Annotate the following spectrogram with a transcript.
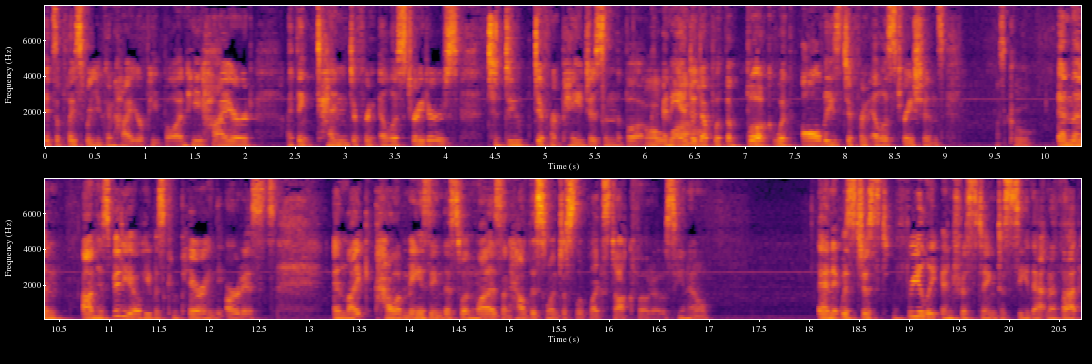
it's a place where you can hire people, and he hired I think ten different illustrators to do different pages in the book, Oh, and he ended up with a book with all these different illustrations That's cool. and then on his video he was comparing the artists and like how amazing this one was and how this one just looked like stock photos you know and it was just really interesting to see that and i thought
